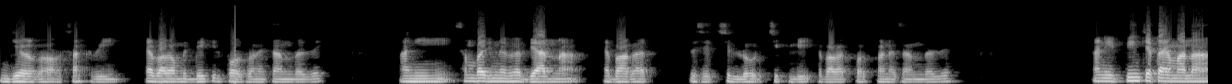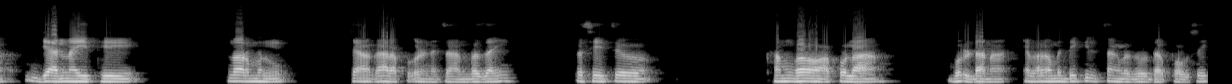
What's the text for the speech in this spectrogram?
जळगाव साक्री या भागामध्ये देखील पाऊस होण्याचा अंदाज आहे. आणि संभाजीनगर जालना या भागात तसेच सिल्लोड चिखली या भागात पाऊस पडण्याचा अंदाज आहे. आणि तीनच्या टायमाला जालना इथे नॉर्मलच्या गारा पडण्याचा अंदाज आहे तसेच खामगाव अकोला बुलढाणा या भागामध्ये देखील चांगला जोरदार पाऊस आहे.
